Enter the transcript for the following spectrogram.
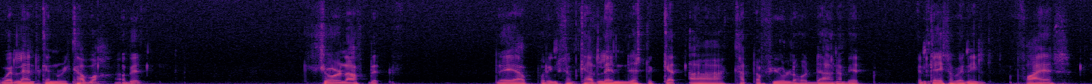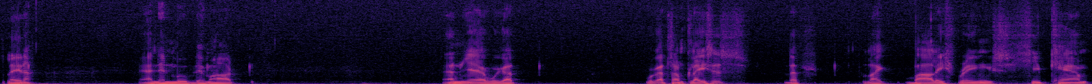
wetlands can recover a bit. Sure enough, they are putting some cattle in just to get, uh, cut the fuel load down a bit in case of any fires later, and then move them out. And yeah, we got we got some places that's like Barley Springs, Sheep Camp,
